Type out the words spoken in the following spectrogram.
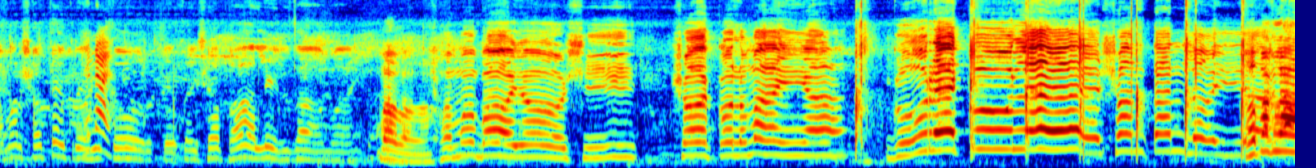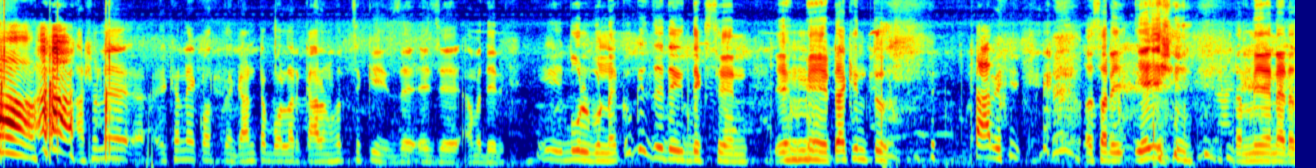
আমার সাথে প্রেম করতে চাই সাফালের জামাই। বাবা বাবা। সমবয়সী সকল মাইয়া গুরে কুলে সন্তান লইয়া। আসলে এখানে কত- গানটা বলার কারণ হচ্ছে কি যে এই যে আমাদের বলব না কোকে যে দেখছেন? এই মেয়েটা কিন্তু সরি এই মেয়ে না এটা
